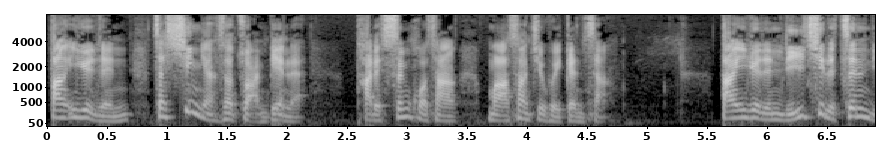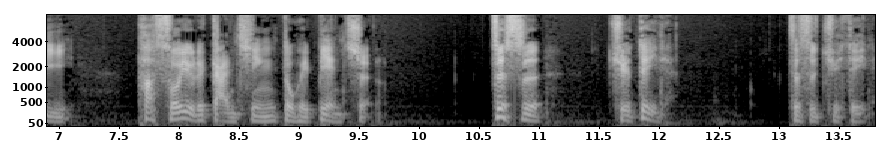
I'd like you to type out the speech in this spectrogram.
当一个人在信仰上转变了，他的生活上马上就会跟上；当一个人离弃了真理，他所有的感情都会变质。这是绝对的，这是绝对的。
